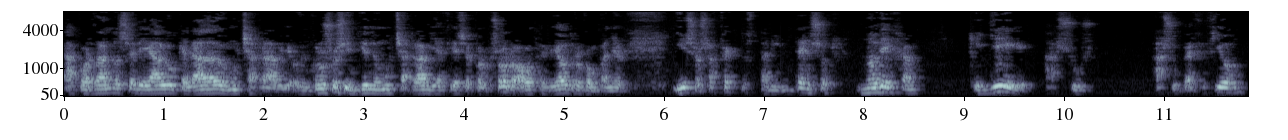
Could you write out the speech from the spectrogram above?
acordándose de algo que le ha dado mucha rabia, o incluso sintiendo mucha rabia hacia ese profesor o hacia otro compañero. Y esos afectos tan intensos no dejan que llegue a, a su percepción,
